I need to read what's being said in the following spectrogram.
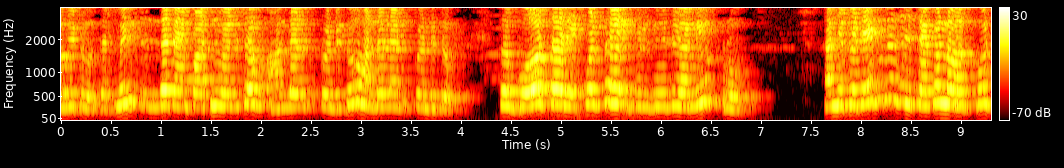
OB2. That means in that I am passing values of 122, 122. So both are equal, so it will give the value true. And if you take the, the second output,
